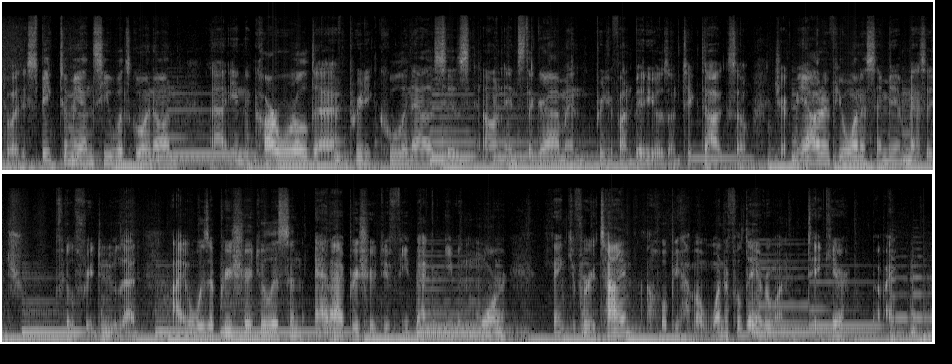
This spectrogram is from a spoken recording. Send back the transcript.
to either speak to me and see what's going on uh, in the car world. Uh, pretty cool analysis on Instagram and pretty fun videos on TikTok. So check me out if you want to send me a message. Feel free to do that. I always appreciate you listen, and I appreciate your feedback even more. Thank you for your time. I hope you have a wonderful day, everyone. Take care. Bye bye.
